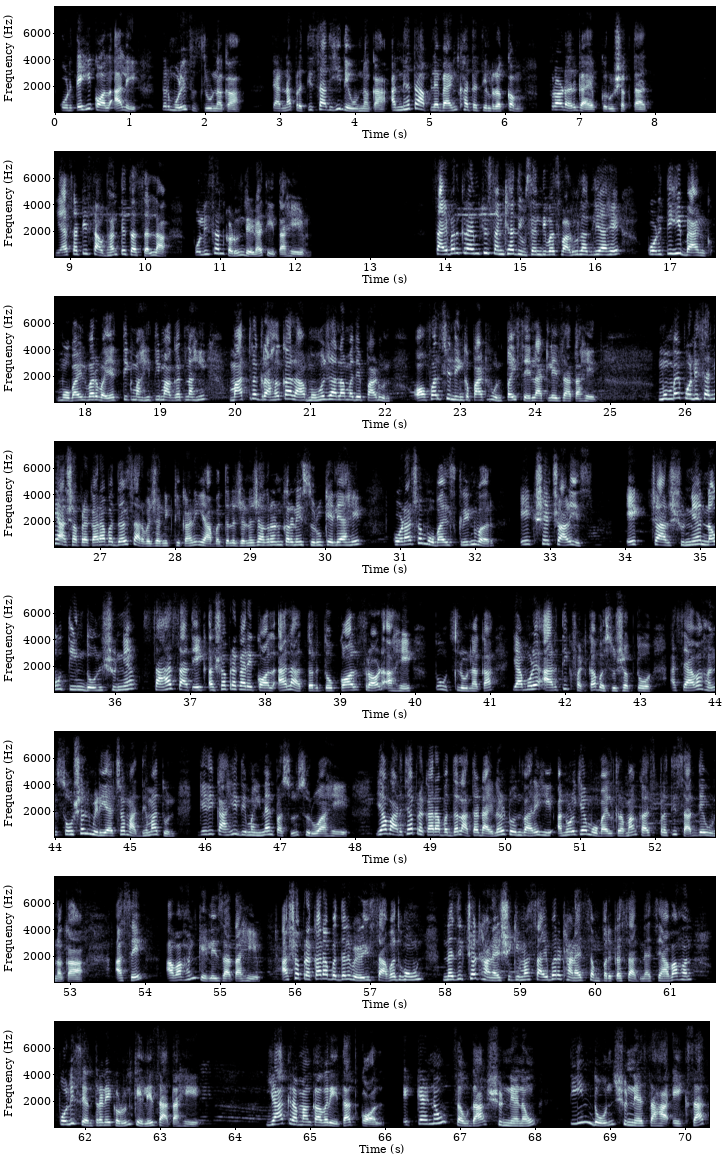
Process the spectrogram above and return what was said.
कोणतेही कॉल आले तर मुळीच उचलू नका. त्यांना प्रतिसादही देऊ नका. अन्यथा आपल्या बँक खात्यातील रक्कम फ्रॉडर गायब करू शकतात. यासाठी सावधानतेचा सल्ला पोलिसांकडून देण्यात येत आहे. सायबर क्राईमची संख्या दिवसेंदिवस वाढू लागली आहे. कोणतीही बँक मोबाईलवर वैयक्तिक माहिती मागत नाही मात्र ग्राहकाला मोहजालामध्ये पाडून ऑफरची लिंक पाठवून पैसे लाटले जात आहेत. मुंबई पोलिसांनी अशा प्रकाराबद्दल सार्वजनिक ठिकाणी याबद्दल जनजागरण करणे सुरू केले आहे. कोणाच्या मोबाईल स्क्रीनवर एकशे चाळीस एक चार शून्य नऊ तीन दोन शून्य सहा सात एक अशा प्रकारे कॉल आला तर तो कॉल फ्रॉड आहे. तो उचलू नका. यामुळे आर्थिक फटका बसू शकतो. असे आवाहन सोशल मीडियाच्या माध्यमातून गेली काही दि महिन्यांपासून सुरू आहे. या वाढत्या प्रकाराबद्दल आता डायलर टोनद्वारेही अनोळख्या मोबाईल क्रमांकास प्रतिसाद देऊ नका. असे आवाहन केले जात आहे. अशा प्रकाराबद्दल वेळी सावध होऊन नजीकच्या ठाण्याशी किंवा सायबर ठाण्यात संपर्क साधण्याचे आवाहन पोलीस यंत्रणेकडून केले जात आहे. या क्रमांकावर येतात कॉल. एक्क्याण्णव चौदा शून्य नऊ तीन दोन शून्य सहा एक सात.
